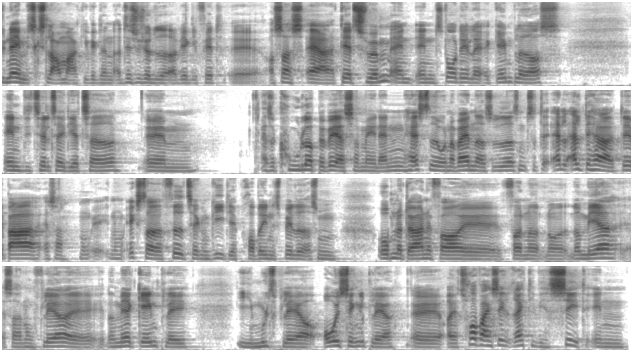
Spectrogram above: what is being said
dynamisk slagmark i virkeligheden, og det synes jeg lyder virkelig fedt. Øh, og så er det at svømme en, en stor del af gameplayet også, en af de tiltag, de har taget. Øhm, altså kugler bevæger sig med en anden hastighed under vandet og så videre. Sådan, så det, alt, alt det her, det er bare altså, nogle, øh, nogle ekstra fed teknologi, de har proppet ind i spillet, og som åbner dørene for, øh, for noget, noget, noget mere, altså nogle flere, øh, noget mere gameplay i multiplayer og i singleplayer. Øh, og jeg tror faktisk ikke rigtigt, vi har set en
